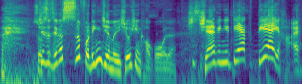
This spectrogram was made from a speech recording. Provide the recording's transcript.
说实话其实这个师傅领进门，修行靠个人。先给你点点一下，哎，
